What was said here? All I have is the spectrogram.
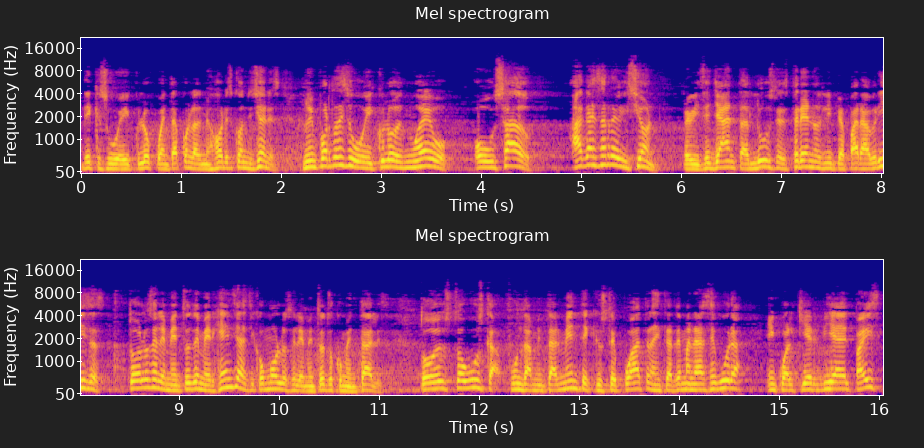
de que su vehículo cuenta con las mejores condiciones. No importa si su vehículo es nuevo o usado, haga esa revisión. Revise llantas, luces, frenos, limpia parabrisas, todos los elementos de emergencia, así como los elementos documentales. Todo esto busca fundamentalmente que usted pueda transitar de manera segura en cualquier vía del país,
